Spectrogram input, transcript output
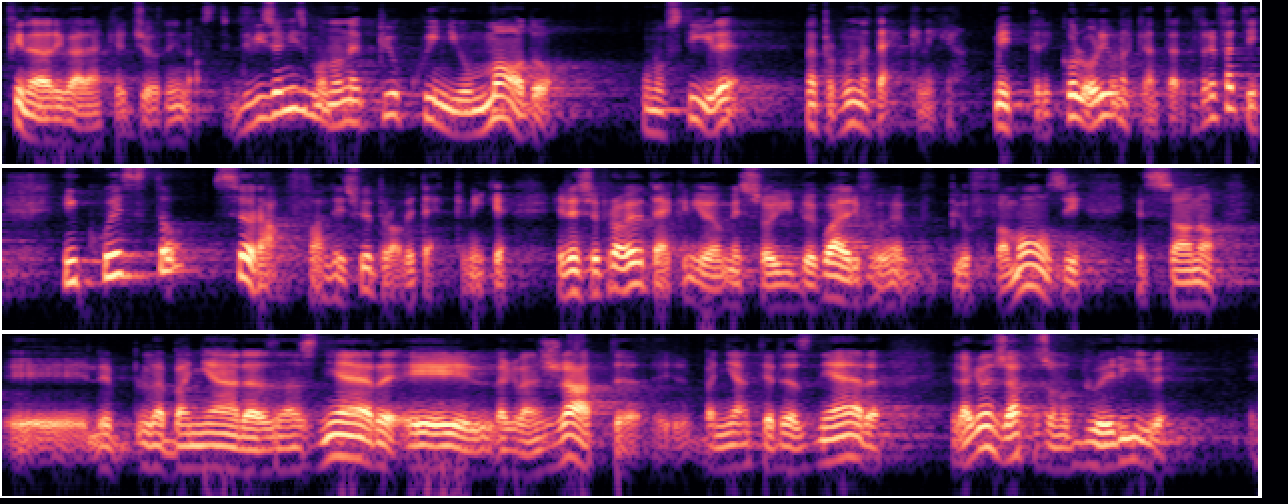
fino ad arrivare anche ai giorni nostri. Il divisionismo non è più quindi un modo, uno stile, ma è proprio una tecnica mettere i colori uno accanto all'altro. Infatti in questo Seurat fa le sue prove tecniche e le sue prove tecniche ho messo i due quadri più famosi che sono eh, le, la Bagnata Asnier e la Grand Jatte, Bagnati e Asnier e la Grand Jatte sono due rive eh,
